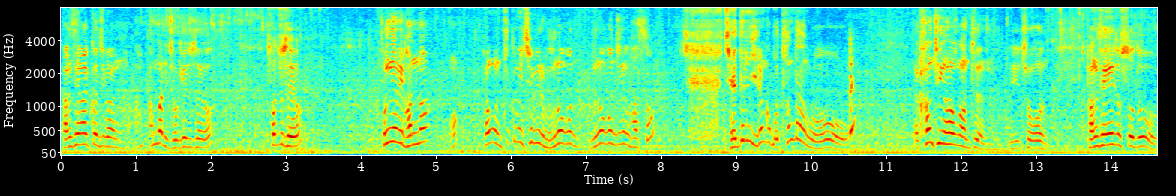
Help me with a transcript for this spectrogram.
방생할 거지만 한, 한 마리 저기 해주세요. 쳐주세요. 성렬이 봤나? 어? 형은 쭈꾸미 채비로 문어, 건, 문어 건지는 거 봤어? 쟤들은 이런 거 못한다고. 카운팅하고 아무튼. 이 저거 방생해줬어도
